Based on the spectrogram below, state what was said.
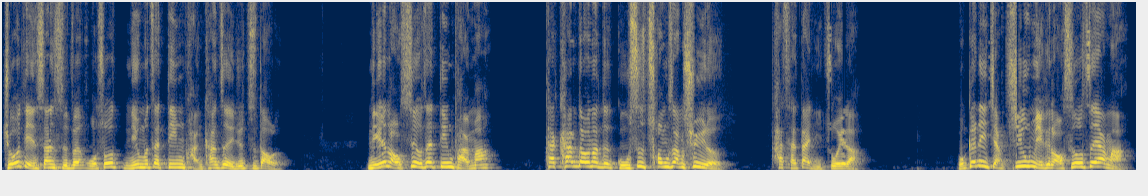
九点三十分。我说你有没有在盯盘？看这里就知道了。你的老师有在盯盘吗？他看到那个股市冲上去了，他才带你追了。我跟你讲，几乎每个老师都这样啊，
